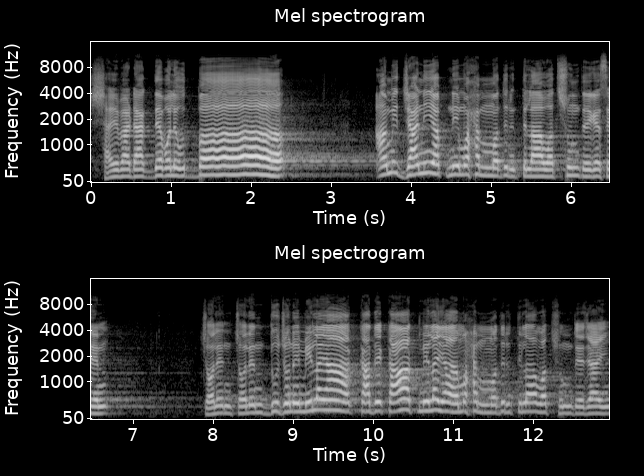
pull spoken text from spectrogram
সাইবা ডাক দে বলে উদ্বা আমি জানি আপনি মোহাম্মদের তেলাওয়াত শুনতে গেছেন। চলেন চলেন দুজনে মিলায়া, কাঁধে কাঁধ মিলাইয়া মোহাম্মদের তিলাওয়াত শুনতে যাই।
